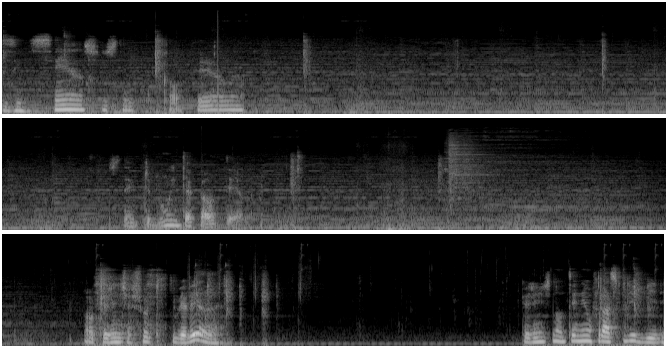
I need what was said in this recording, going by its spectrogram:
Esses incensos, tem cautela. Sempre muita cautela. Olha o que a gente achou aqui, que beleza? Que a gente não tem nenhum frasco de vida.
